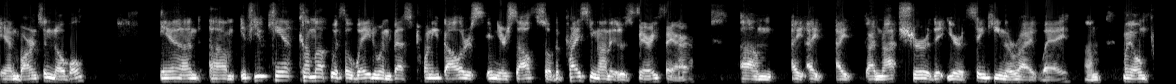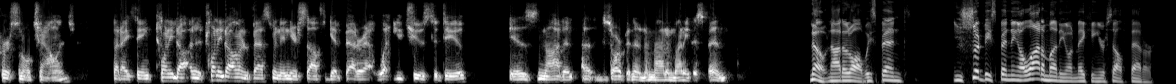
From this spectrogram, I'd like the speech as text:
and Barnes and Noble. And um, if you can't come up with a way to invest $20 in yourself, so the pricing on it is very fair. Um, I, I, I, am not sure that you're thinking the right way. Um, my own personal challenge. But I think $20, a $20 investment in yourself to get better at what you choose to do is not an exorbitant amount of money to spend. No, not at all. We spend, you should be spending a lot of money on making yourself better.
